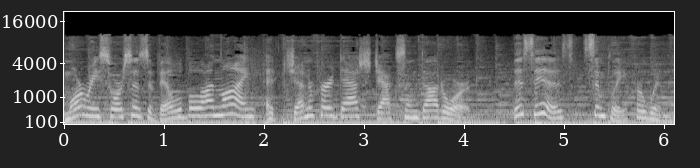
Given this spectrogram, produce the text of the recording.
More resources available online at jennifer-jackson.org. This is Simply for Women.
